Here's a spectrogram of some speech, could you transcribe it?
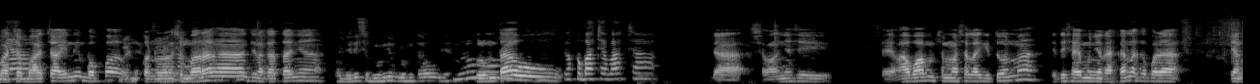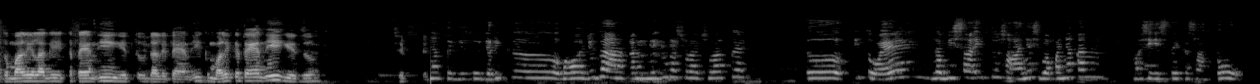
baca-baca ini Bapak Banyak bukan orang sembarangan, cina katanya. Oh, jadi sebelumnya belum tahu ya? Belum, belum tahu. Gak kebaca-baca. Ya, soalnya sih saya awam sama masalah gituan mah. Jadi saya menyerahkanlah kepada yang kembali lagi ke TNI gitu, dari TNI kembali ke TNI gitu. gitu. Jadi ke bawah juga anak-anaknya juga surat-suratnya. Uh, itu eh nggak bisa itu soalnya si bapaknya kan masih istri ke satu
